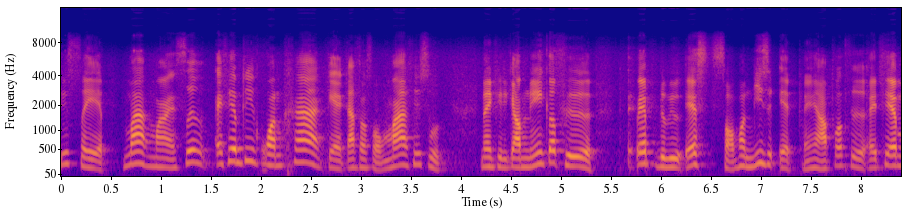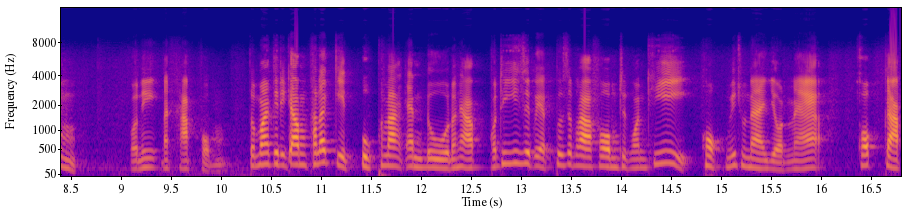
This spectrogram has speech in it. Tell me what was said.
พิเศษมากมาย ซึ่งไอเทมที่ควรค่าแก่การสะสมมากที่สุดในกิจกรรมนี้ก็คือ FWS 2021 นะครับ ก็คือไอเทม ตัวนี้นะครับผมต่อมากิจกรรมภารกิจปลุกพลังแอนดูนะครับ วันที่ 21 พฤษภาคมถึงวันที่ 6 มิถุนายนนะฮะพบกับ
